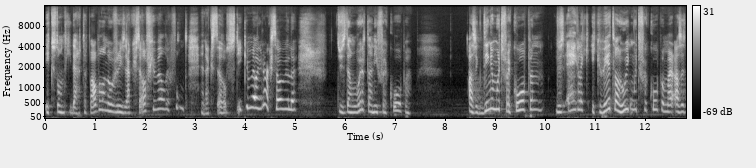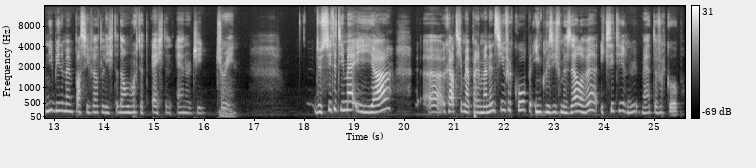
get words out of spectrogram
Ik stond daar te babbelen over iets dat ik zelf geweldig vond en dat ik zelf stiekem wel graag zou willen. Dus dan wordt dat niet verkopen. Als ik dingen moet verkopen, dus eigenlijk, ik weet wel hoe ik moet verkopen, maar als het niet binnen mijn passieveld ligt, dan wordt het echt een energy drain. Dus zit het in mij? Ja. Uh, gaat je mij permanent zien verkopen, inclusief mezelf? Hè? Ik zit hier nu mij te verkopen.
